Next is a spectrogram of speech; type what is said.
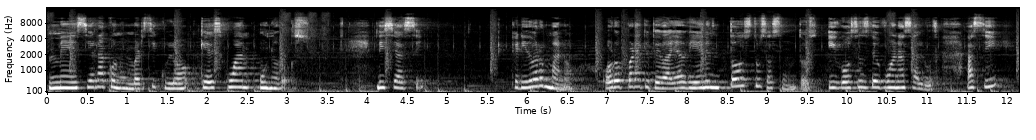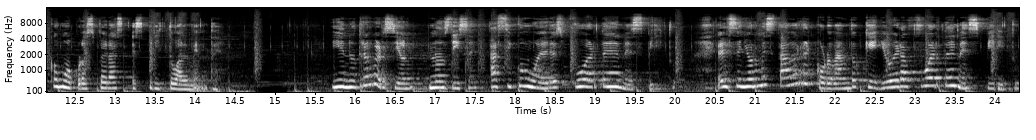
me cierra con un versículo que es Juan 1.2. Dice así, querido hermano, oro para que te vaya bien en todos tus asuntos y goces de buena salud, así como prosperas espiritualmente. Y en otra versión nos dice, así como eres fuerte en espíritu. El Señor me estaba recordando que yo era fuerte en espíritu,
